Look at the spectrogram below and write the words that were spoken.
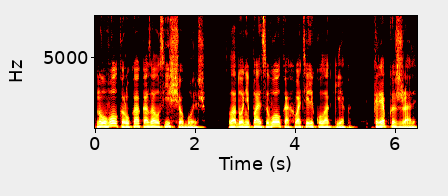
но у волка рука оказалась еще больше. Ладони пальцы волка охватили кулак Гека, крепко сжали.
